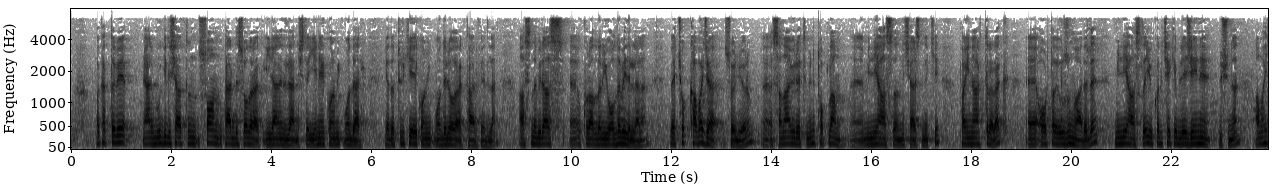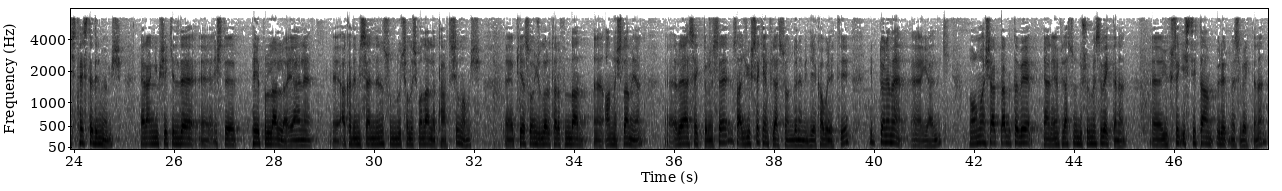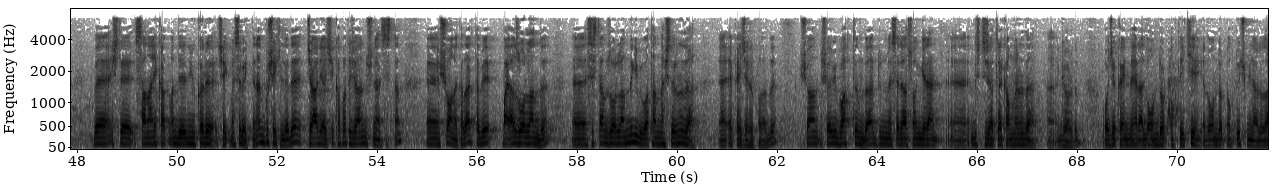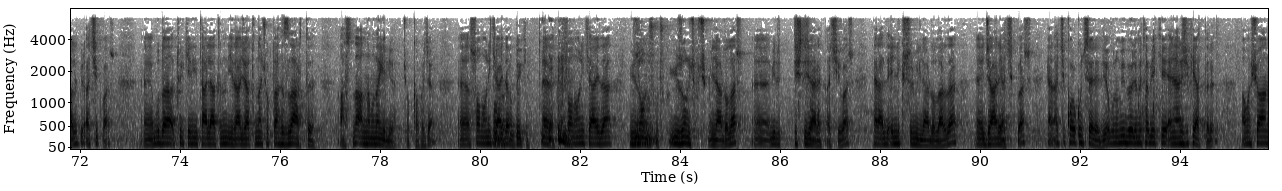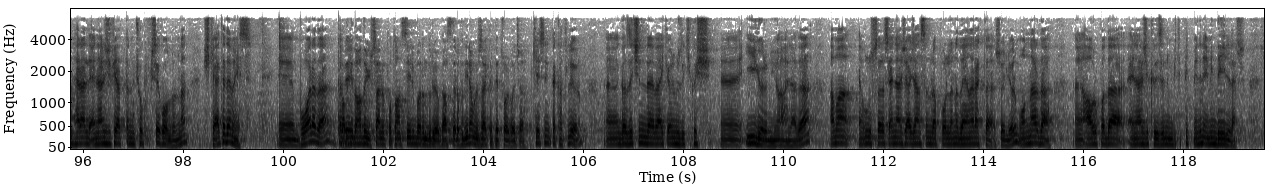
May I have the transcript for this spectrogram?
Fakat tabii yani bu gidişatın son perdesi olarak ilan edilen işte yeni ekonomik model ya da Türkiye ekonomik modeli olarak tarif edilen aslında biraz e, kuralları yolda belirlenen ve çok kabaca söylüyorum e, sanayi üretimini toplam e, milli hasılanın içerisindeki payını arttırarak e, orta ve uzun vadede milli hasılayı yukarı çekebileceğini düşünen ama hiç test edilmemiş herhangi bir şekilde işte paperlarla yani akademisyenlerin sunduğu çalışmalarla tartışılmamış piyasa oyuncuları tarafından anlaşılamayan reel sektörün ise sadece yüksek enflasyon dönemi diye kabul ettiği bir döneme geldik. Normal şartlarda tabii yani enflasyonu düşürmesi beklenen, e, yüksek istihdam üretmesi beklenen ve işte sanayi katma değerini yukarı çekmesi beklenen bu şekilde de cari açığı kapatacağını düşünen sistem e, şu ana kadar tabii bayağı zorlandı. E, sistem zorlandığı gibi vatandaşlarını da e, epeyce hırpaladı. Şu an şöyle bir baktığımda dün mesela son gelen e, dış ticaret rakamlarını da e, gördüm. Ocak ayında herhalde 14.2 ya da 14.3 milyar dolarlık bir açık var. E, bu da Türkiye'nin ithalatının ihracatından çok daha hızlı arttı aslında anlamına geliyor çok kabaca. E, son 12 14. ayda Evet, son 12 ayda 113,5 113,5 milyar dolar e, bir dış ticaret açığı var. Herhalde 50 küsür milyar dolarda e, cari açık var. Yani açık korkunç seyrediyor. Bunun bir bölümü tabii ki enerji fiyatları. Ama şu an herhalde enerji fiyatlarının çok yüksek olduğundan şikayet edemeyiz. E, bu arada tabii, tabii daha da yükselme potansiyeli barındırıyor. Gaz tarafı değil ama özellikle petrol bacağı. Kesinlikle katılıyorum. E, gaz için de belki önümüzdeki kış e, iyi görünüyor hala da. Ama e, Uluslararası Enerji Ajansı'nın raporlarına dayanarak da söylüyorum. Onlar da e, Avrupa'da enerji krizinin bitip bitmediğine emin değiller.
